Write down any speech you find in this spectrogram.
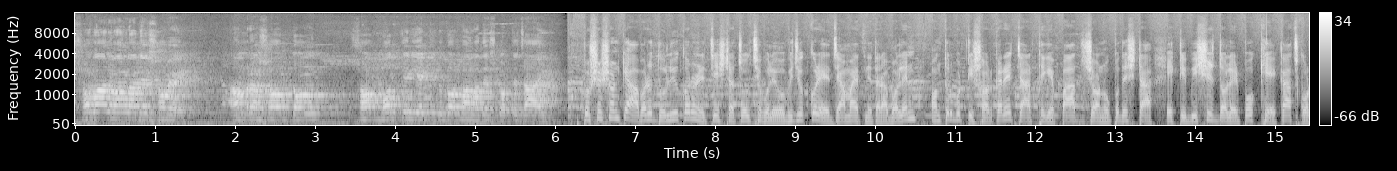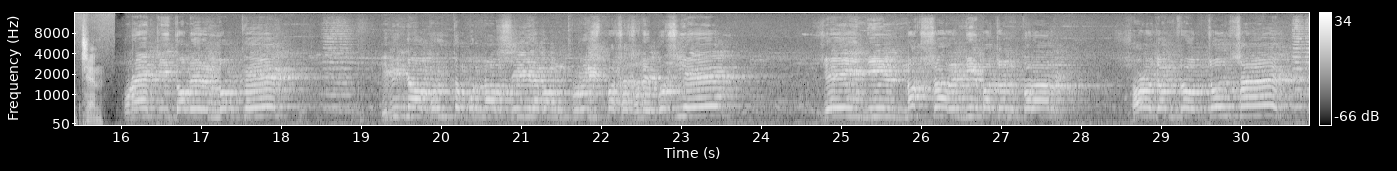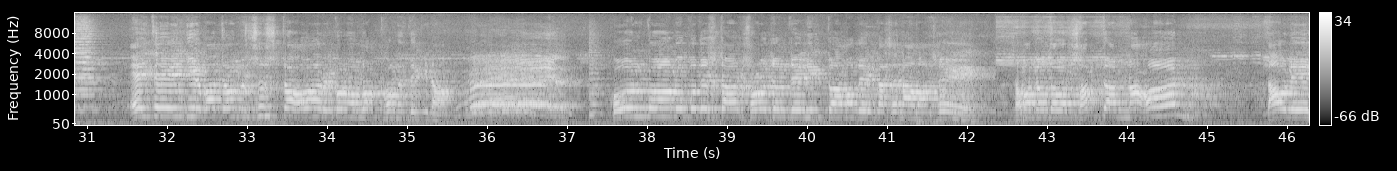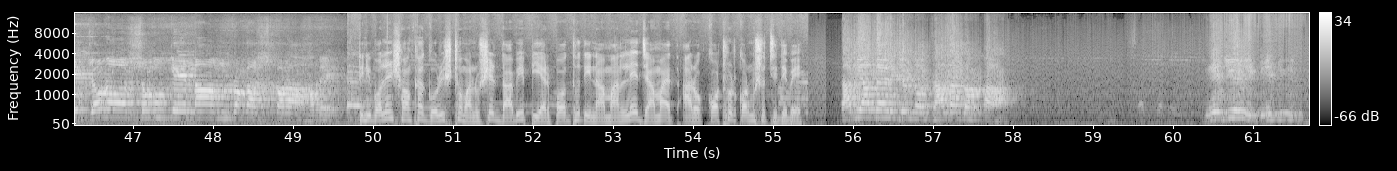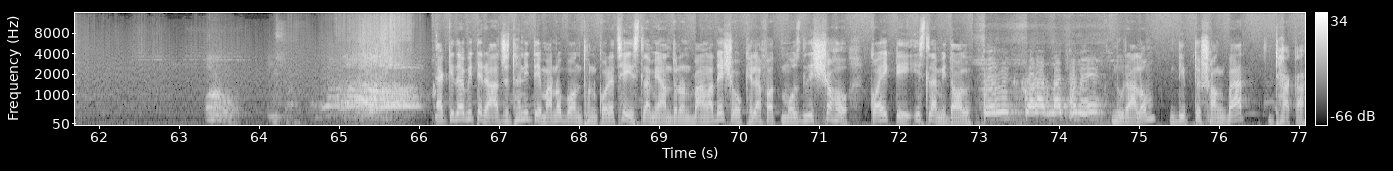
সবার বাংলাদেশ হবে। আমরা সব দল সব মতকে নিয়ে একটি নতুন বাংলাদেশ করতে চাই। প্রশাসনকে আবারও দলীয়করণের চেষ্টা চলছে বলে অভিযোগ করে জামায়াত নেতারা বলেন অন্তর্বর্তী সরকারের চার থেকে পাঁচ জন উপদেষ্টা একটি বিশেষ দলের পক্ষে কাজ করছেন। কোন একটি দলের লোককে বিভিন্ন গুরুত্বপূর্ণ সিভিল এবং পুলিশ প্রশাসনে বসিয়ে যেই নীল নকশার নির্বাচন করার ষড়যন্ত্র চলছে এতে নির্বাচন সুস্থ হওয়ার কোনো লক্ষণ দেখি না। কোন কোন উপদেষ্টার ষড়যন্ত্রে লিপ্ত আমাদের কাছে নাম আছে? সমাজত সাবধান না হন। তাহলে জনসমুখে নাম প্রকাশ করা হবে। তিনি বলেন সংখ্যা গরিষ্ঠ মানুষের দাবি পিয়ার পদ্ধতি না মানলে জামায়াত আরও কঠোর কর্মসূচি দেবে। দাবি আদায়ের জন্য যা দরকার। গ্রাজুয়ালি গ্রাজুয়ালি করব ইনশাআল্লাহ। একই দাবিতে রাজধানীতে মানববন্ধন করেছে ইসলামী আন্দোলন বাংলাদেশ ও খেলাফত মজলিস সহ কয়েকটি ইসলামী দল। করার মাধ্যমে নূর আলম দীপ্ত সংবাদ ঢাকা।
